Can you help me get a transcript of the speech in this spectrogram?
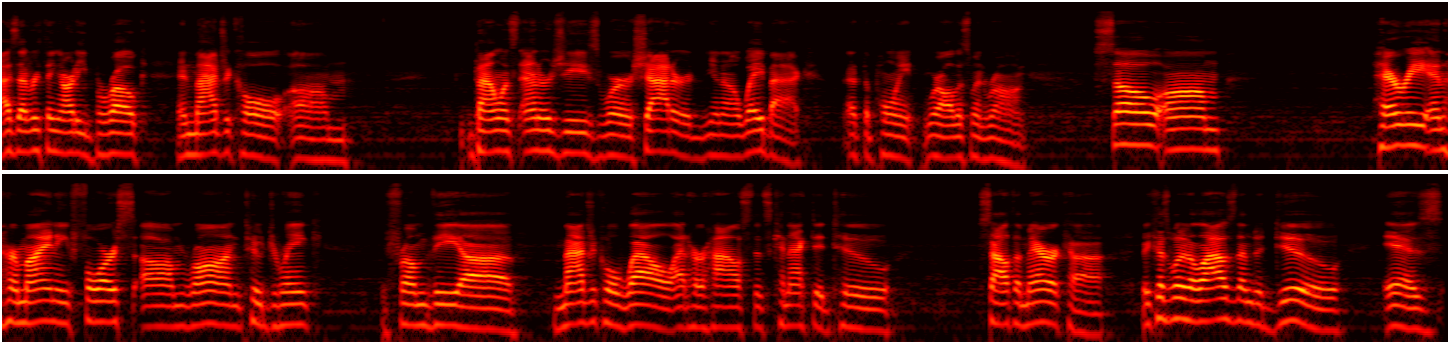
as everything already broke and magical um, balanced energies were shattered you know way back at the point where all this went wrong. So um harry and hermione force um, ron to drink from the uh, magical well at her house that's connected to south america because what it allows them to do is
